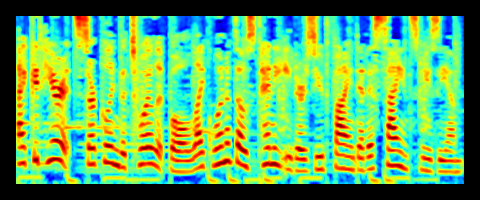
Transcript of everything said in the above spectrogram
I could hear it circling the toilet bowl like one of those penny eaters you'd find at a science museum.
